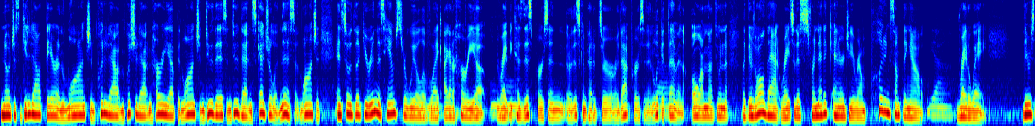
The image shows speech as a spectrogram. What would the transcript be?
no, just get it out there and launch and put it out and push it out and hurry up and launch and do this and do that and schedule and this and launch. And, and so, like, you're in this hamster wheel of like, I got to hurry up, mm-hmm. right? Because this person or this competitor or that person and look at them and, oh, I'm not doing it. Like, there's all that, right? So, there's frenetic energy around putting something out yeah. right away. There's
